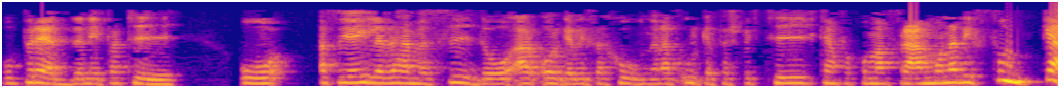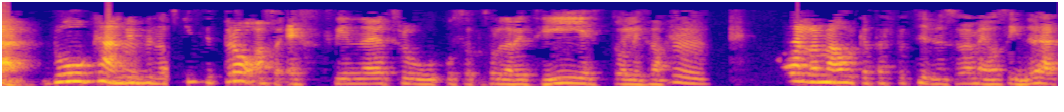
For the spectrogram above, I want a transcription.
och bredden i parti och Alltså jag gillar det här med sidoorganisationen, att olika perspektiv kan få komma fram och när det funkar, då kan det mm. bli något riktigt bra. Alltså S-kvinnor, tro och solidaritet och liksom mm. alla de här olika perspektiven som är med oss in i det här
